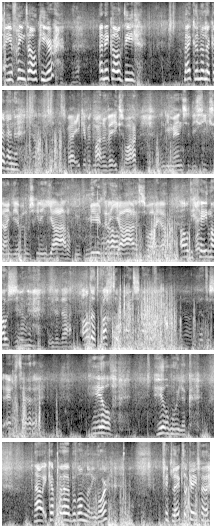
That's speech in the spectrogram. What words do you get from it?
En je vriend ook hier. En ik ook, die. Wij kunnen lekker rennen. Wij, ik heb het maar een week zwaar. En die mensen die ziek zijn, die hebben het misschien een jaar of meerdere Nou. jaren zwaar. Ja. Al die Wat- chemo's. Ja, en, eh, inderdaad. al dat wachten op uitslagen. Dat is echt eh, heel, heel moeilijk. Nou, ik heb eh, bewondering hoor. Ik vind het leuk dat ik even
